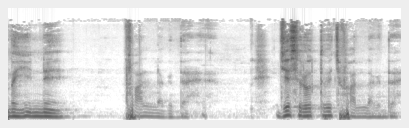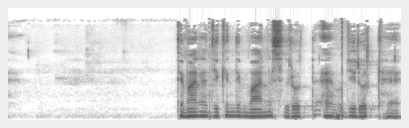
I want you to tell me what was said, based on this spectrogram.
ਮਹੀਨੇ ਫਲ ਲੱਗਦਾ ਹੈ ਜਿਸ ਰੁੱਤ ਵਿੱਚ ਫਲ ਲੱਗਦਾ ਹੈ ਤੇ ਮਹਾਰਾਜ ਜੀ ਕਹਿੰਦੇ ਮਾਨਸ ਰੁੱਤ ਇਹੋ ਜੀ ਰੁੱਤ ਹੈ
